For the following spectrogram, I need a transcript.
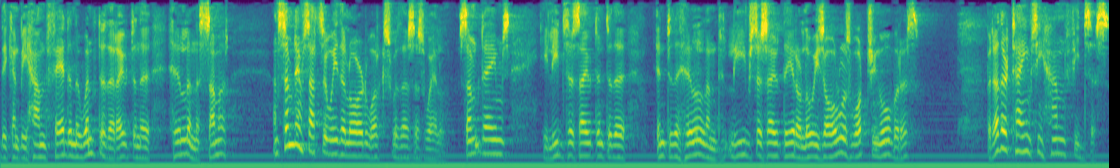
they can be hand fed in the winter, they're out in the hill in the summer. And sometimes that's the way the Lord works with us as well. Sometimes He leads us out into the into the hill and leaves us out there, although He's always watching over us. But other times He hand feeds us.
